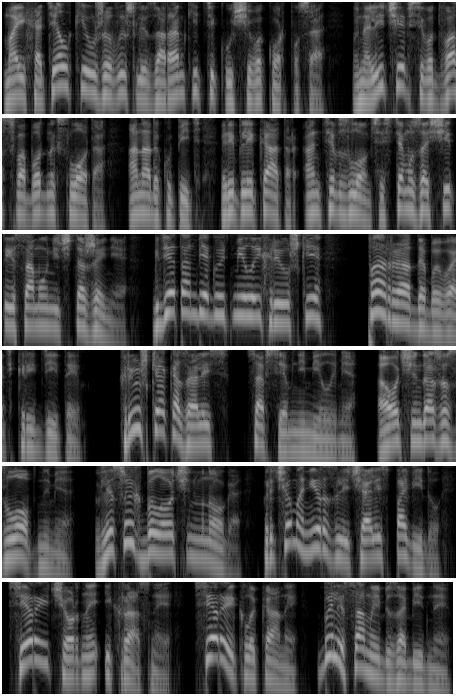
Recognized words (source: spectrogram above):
Мои хотелки уже вышли за рамки текущего корпуса. В наличии всего два свободных слота, а надо купить репликатор, антивзлом, систему защиты и самоуничтожения. Где там бегают милые хрюшки? Пора добывать кредиты. Хрюшки оказались совсем не милыми, а очень даже злобными. В лесу их было очень много, причем они различались по виду — серые, черные и красные. Серые клыканы были самые безобидные.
